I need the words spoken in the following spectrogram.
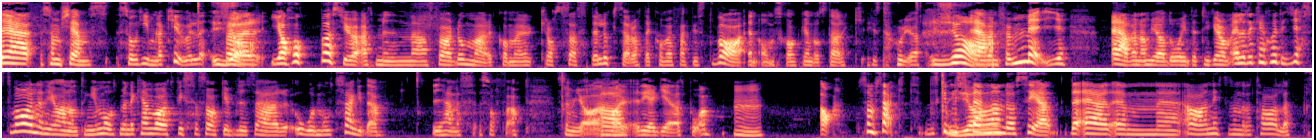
är det som känns så himla kul. För Ja. jag hoppas ju att mina fördomar kommer krossas deluxe och att det kommer faktiskt vara en omskakande och stark historia. Ja. Även för mig. Även om jag då inte tycker om, eller det kanske inte är gästvalen jag har någonting emot, men det kan vara att vissa saker blir så här oemotsagda i hennes soffa. Som jag har reagerat på. Ja, som sagt. Det ska bli Mm. Ja. spännande att se. Det är en, eh, ja, 1900-talet.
